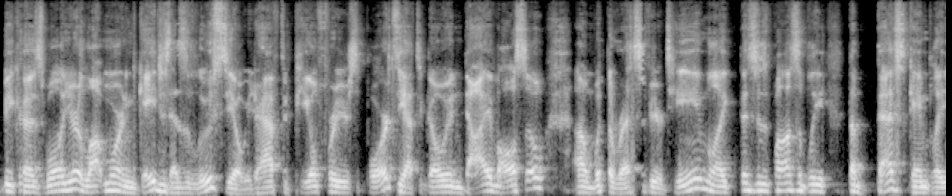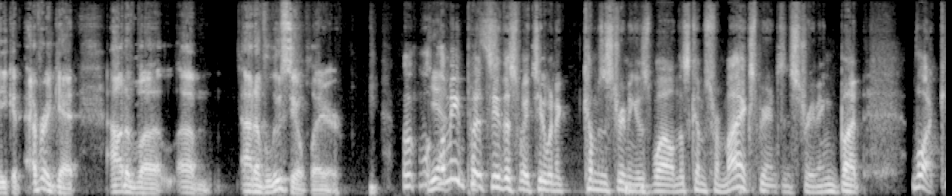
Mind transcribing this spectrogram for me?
because well you're a lot more engaged as a Lucio. You have to peel for your supports. You have to go and dive also um, with the rest of your team. Like this is possibly the best gameplay you could ever get out of a um, out of a Lucio player. L- l- Yeah. Let me put it this way too when it comes to streaming as well, and this comes from my experience in streaming. But look,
